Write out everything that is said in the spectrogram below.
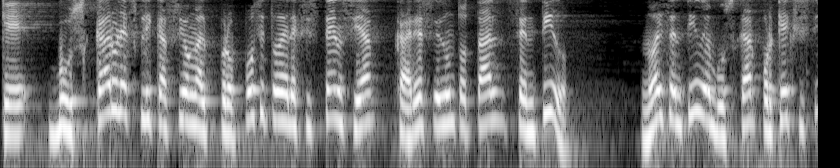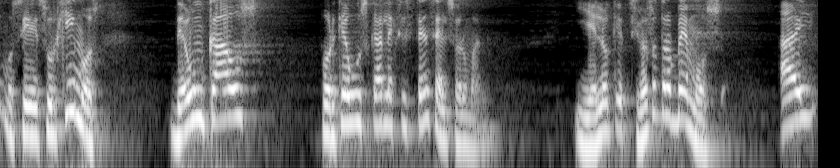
que buscar una explicación al propósito de la existencia carece de un total sentido. No hay sentido en buscar por qué existimos. Si surgimos de un caos, ¿por qué buscar la existencia del ser humano? Y es lo que, si nosotros vemos, hay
